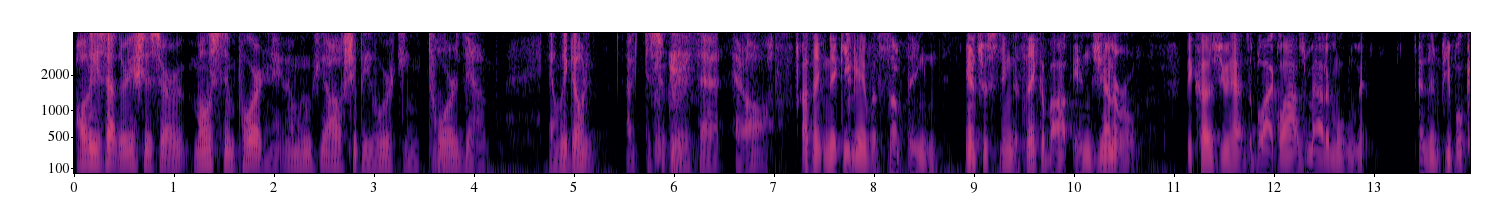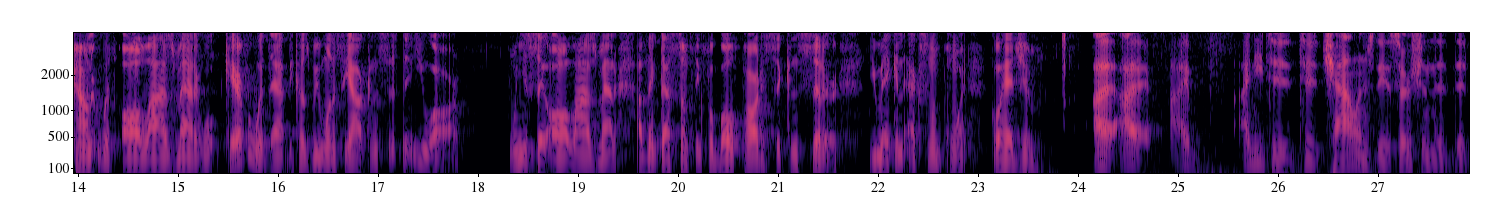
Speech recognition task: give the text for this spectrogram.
All these other issues are most important, and we all should be working toward them. And we don't I disagree with that at all. I think Nikki gave us something interesting to think about in general, because you had the Black Lives Matter movement, and then people countered with All Lives Matter. Well, careful with that because we want to see how consistent you are when you say all lives matter. I think that's something for both parties to consider. You make an excellent point. Go ahead, Jim. I I I, I need to, to challenge the assertion that, that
